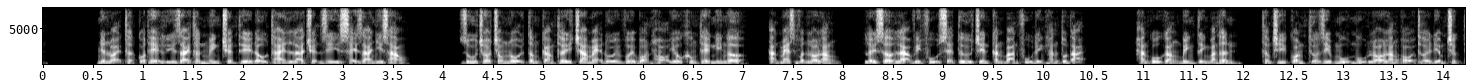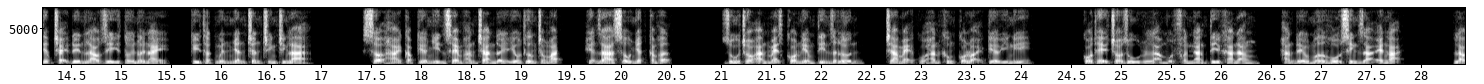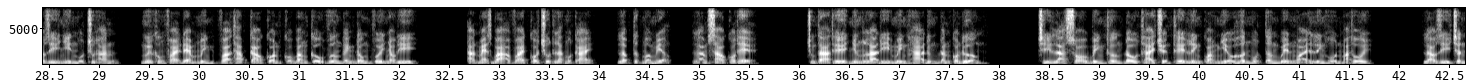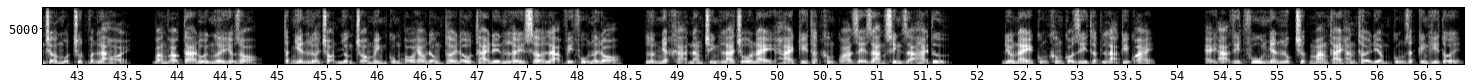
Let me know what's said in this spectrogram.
Nhân loại thật có thể lý giải thần minh chuyển thế đầu thai là chuyện gì xảy ra như sao? Dù cho trong nội tâm cảm thấy cha mẹ đối với bọn họ yêu không thể nghi ngờ hạn mẹ vẫn lo lắng, lấy sợ lạ vị phụ sẽ từ trên căn bản phủ định hắn tồn tại. Hắn cố gắng bình tĩnh bản thân, thậm chí còn thừa dịp mụ mụ lo lắng ở thời điểm trực tiếp chạy đến lào gì tới nơi này, kỳ thật nguyên nhân chân chính chính là sợ hai cặp kia nhìn xem hắn tràn đầy yêu thương trong mắt, hiện ra sâu nhất căm hận. Dù cho hắn mẹ có niềm tin rất lớn, cha mẹ của hắn không có loại kia ý nghĩ. Có thể cho dù là một phần ngàn tỷ khả năng, hắn đều mơ hồ sinh ra e ngại. Lao di nhìn một chút hắn, ngươi không phải đem mình và tháp cao còn có băng cầu vương đánh đồng với nhau đi. Hắn mẹ bả vai có chút lắc một cái, lập tức mở miệng, làm sao có thể? Chúng ta thế nhưng là đi minh hà đứng đắn con đường. Chỉ là so bình thường đầu thai chuyển thế linh quang nhiều hơn một tầng bên ngoài linh hồn mà thôi. Lao gì trần chờ một chút vẫn là hỏi, bằng vào ta đối ngươi hiểu rõ tất nhiên lựa chọn nhường cho mình cùng họ eo đồng thời đầu thai đến lấy sợ lạ vị phụ nơi đó, lớn nhất khả năng chính là chỗ này hai kỳ thật không quá dễ dàng sinh ra hải tử. Điều này cũng không có gì thật là kỳ quái. Hệ hạ dịt phu nhân lúc trước mang thai hắn thời điểm cũng rất kinh hỉ tới.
